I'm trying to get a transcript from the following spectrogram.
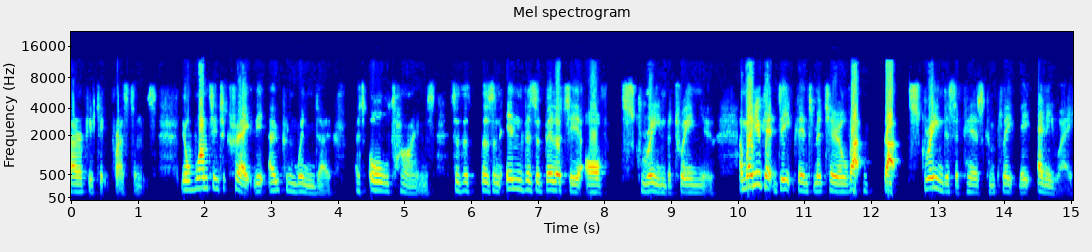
therapeutic presence. You're wanting to create the open window at all times so that there's an invisibility of screen between you. And when you get deeply into material, that, that screen disappears completely anyway.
